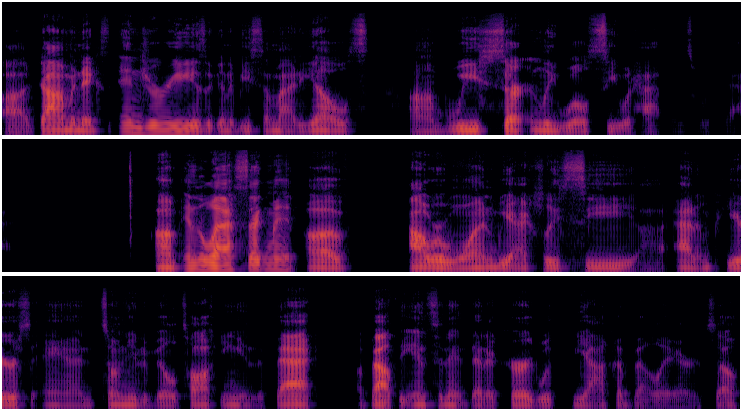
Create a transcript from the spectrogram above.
uh, Dominic's injury? Is it going to be somebody else? Um, we certainly will see what happens with that. Um, in the last segment of hour one, we actually see uh, Adam Pierce and Sonya Deville talking in the back about the incident that occurred with Bianca Belair. So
